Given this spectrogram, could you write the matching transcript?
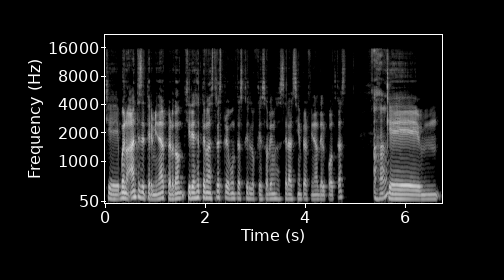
que, bueno, antes de terminar, perdón, quería hacerte unas tres preguntas, que es lo que solemos hacer al, siempre al final del podcast, Ajá. que mm,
